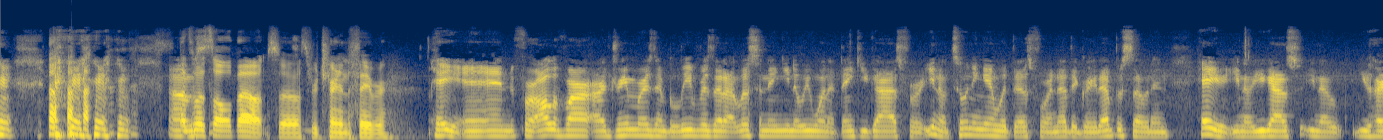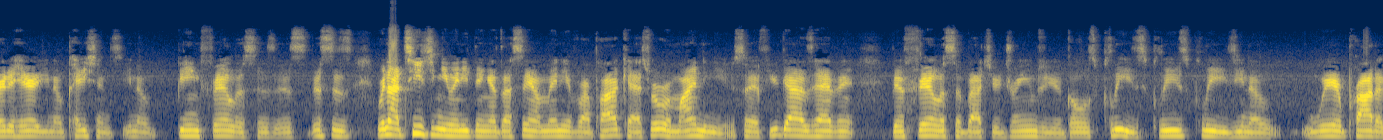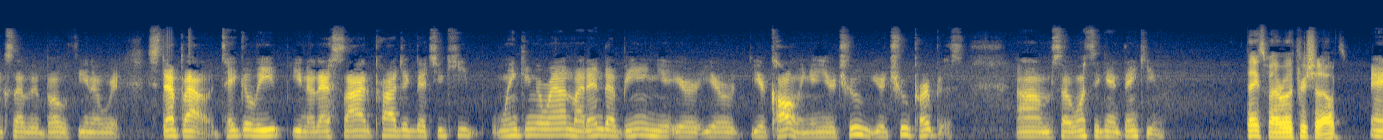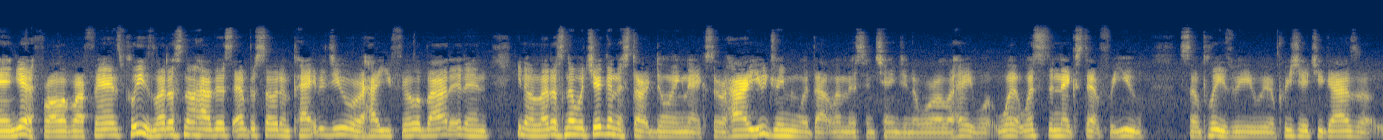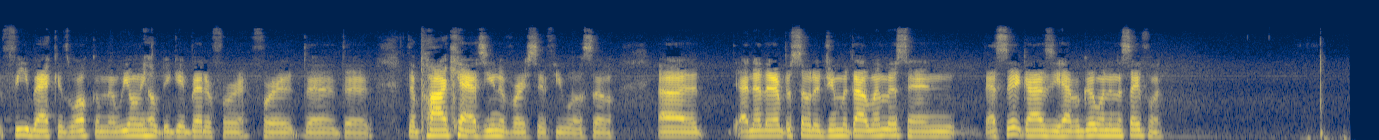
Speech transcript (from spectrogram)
That's what it's all about. So it's returning the favor. Hey, and for all of our, our dreamers and believers that are listening, you know, we want to thank you guys for, you know, tuning in with us for another great episode. And hey, you know, you guys, you know, you heard it here, you know, patience, you know, being fearless is, is this is we're not teaching you anything as I say on many of our podcasts. We're reminding you. So if you guys haven't been fearless about your dreams or your goals, please, please, please, you know, we're products of it both. You know, we step out, take a leap. You know, that side project that you keep winking around might end up being your your your calling and your true your true purpose. Um, so once again, thank you. Thanks, man. I really appreciate it, Alex. And yeah, for all of our fans, please let us know how this episode impacted you or how you feel about it. And, you know, let us know what you're going to start doing next or how are you dreaming without limits and changing the world? Or, hey, what, what what's the next step for you? So please, we, we appreciate you guys. Uh, feedback is welcome, and we only hope to get better for, for the, the, the podcast universe, if you will. So uh, another episode of Dream Without Limits, and that's it, guys. You have a good one and a safe one.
